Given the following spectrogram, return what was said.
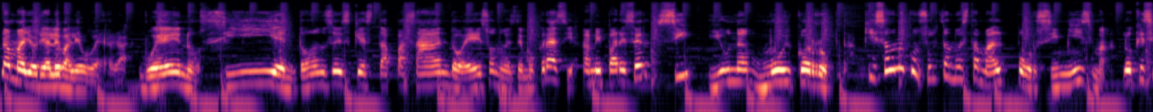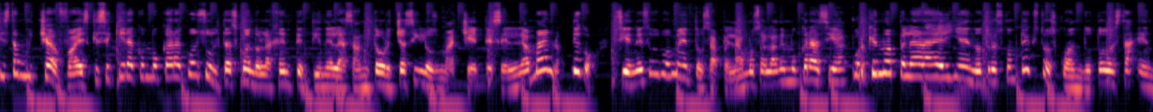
la mayoría le valió verga. Bueno, sí, entonces, ¿qué está pasando? Eso no es democracia. A mi parecer, sí, y una muy corrupta. Quizá una consulta no está mal por sí misma. Lo que sí está muy chafa es que se quiera convocar a consultas cuando la gente tiene las antorchas y los machetes en la mano. Digo, si en esos momentos apelamos a la democracia, ¿por qué no apelar a ella en otros contextos cuando todo está en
